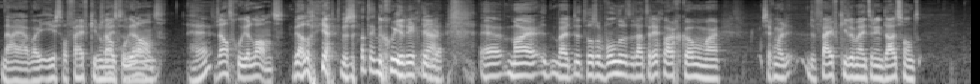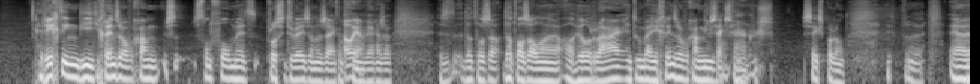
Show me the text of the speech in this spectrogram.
nou ja, waar je eerst al vijf kilometer land. Hè? Het is wel het goede land. Wel, ja, we zaten in de goede richting. Ja. Ja. Eh, maar, maar het was een wonder dat we daar terecht waren gekomen. Maar zeg maar, de, de vijf kilometer in Duitsland richting die grensovergang stond vol met prostituees aan de zijkant Oh, van ja. de weg en zo. Dus dat was, al- dat was al, eh, al heel raar. En toen bij een grensovergang... Die, Sekswerkers. Seks, pardon. Eh,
